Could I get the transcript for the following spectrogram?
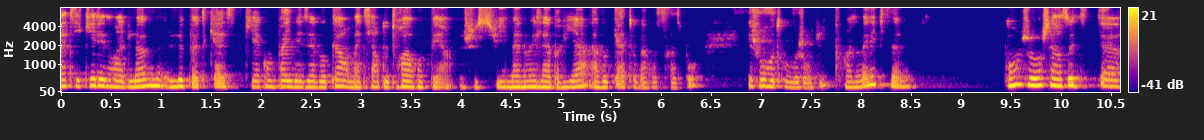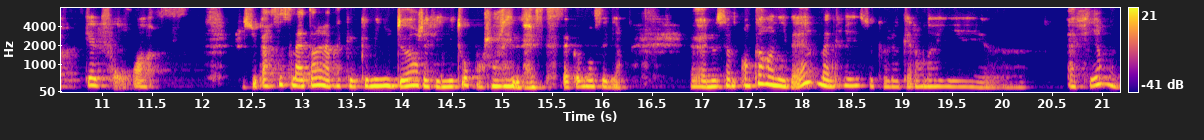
Pratiquer les droits de l'homme, le podcast qui accompagne les avocats en matière de droit européen. Je suis Manuela Labria, avocate au barreau de Strasbourg, et je vous retrouve aujourd'hui pour un nouvel épisode. Bonjour chers auditeurs, quel froid Je suis partie ce matin et après quelques minutes dehors, j'ai fait demi-tour pour changer de veste, ça commençait bien. Euh, nous sommes encore en hiver, malgré ce que le calendrier euh, affirme.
